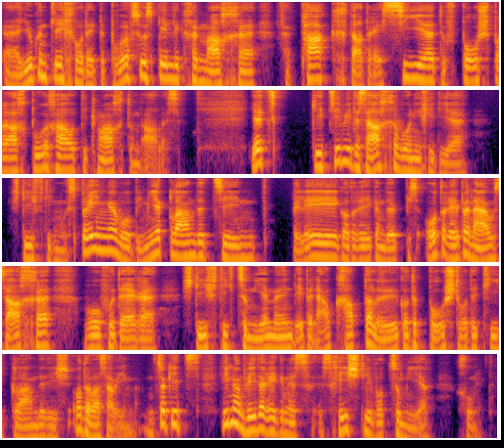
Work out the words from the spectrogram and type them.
äh, Jugendlichen, die dort eine Berufsausbildung machen können, verpackt, adressiert, auf Postsprache, Buchhaltung gemacht und alles. Jetzt gibt es immer wieder Sachen, die ich in die Stiftung muss bringen, die bei mir gelandet sind, Beleg oder irgendetwas, oder eben auch Sachen, die von dieser Stiftung zu mir müssen, eben auch Katalog oder Post, die dort hingelandet ist, oder was auch immer. Und so gibt's hin und wieder irgendein ein Kistchen, das zu mir kommt.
